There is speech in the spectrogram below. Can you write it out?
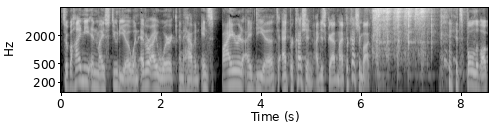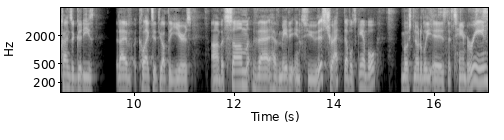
So behind me in my studio, whenever I work and have an inspired idea to add percussion, I just grab my percussion box. it's full of all kinds of goodies that I've collected throughout the years, uh, but some that have made it into this track, Devil's Gamble. Most notably is the tambourine,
